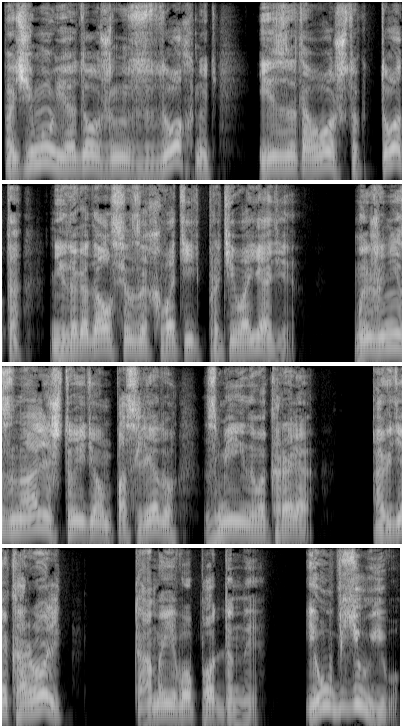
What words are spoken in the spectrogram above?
«Почему я должен сдохнуть из-за того, что кто-то не догадался захватить противоядие? Мы же не знали, что идем по следу Змеиного Короля. А где король, там и его подданные. И убью его!»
